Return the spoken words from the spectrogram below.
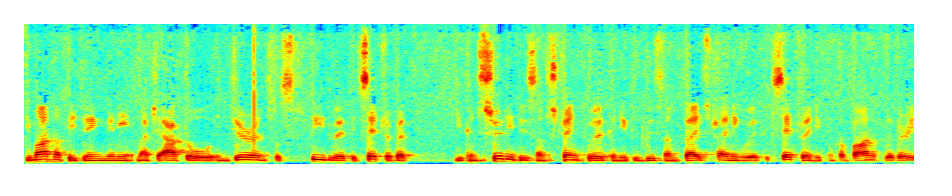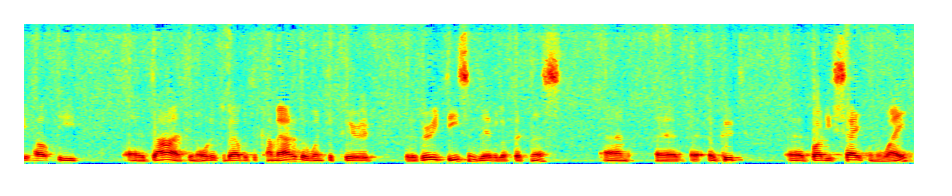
You might not be doing many much outdoor endurance or speed work, etc., but you can surely do some strength work and you can do some base training work, etc., and you can combine it with a very healthy uh, diet in order to be able to come out of the winter period with a very decent level of fitness, um, a, a, good uh, body shape and weight,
